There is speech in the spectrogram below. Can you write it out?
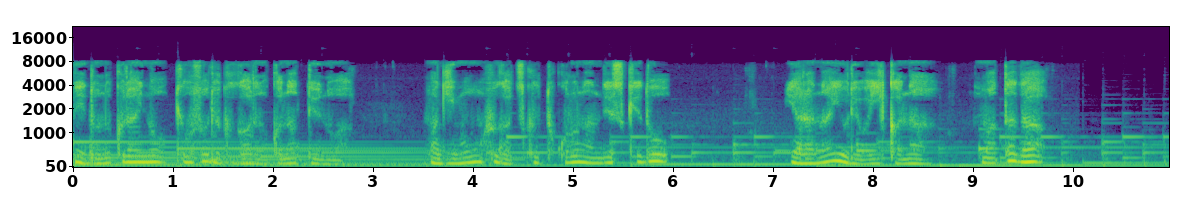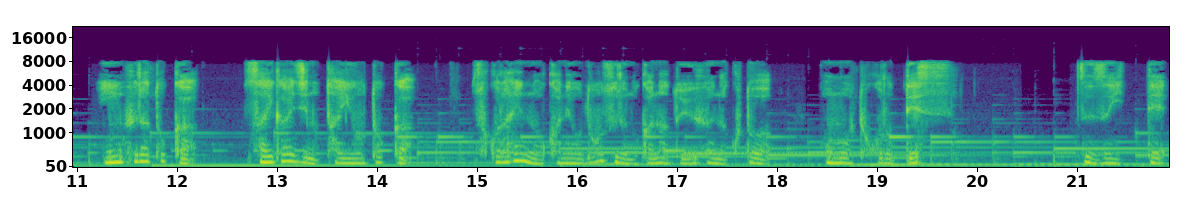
ね、どのくらいの競争力があるのかなっていうのは、まあ、疑問符がつくところなんですけど、やらないよりはいいかな。まあ、ただ、インフラとか災害時の対応とか、そこら辺のお金をどうするのかなというふうなことは思うところです。続いて、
